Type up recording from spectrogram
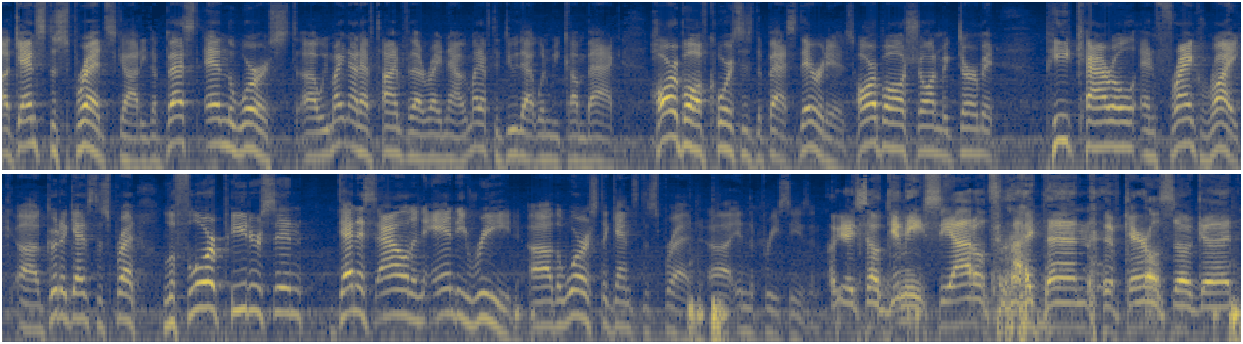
against the spread, Scotty. The best and the worst. Uh, we might not have time for that right now. We might have to do that when we come back. Harbaugh, of course, is the best. There it is. Harbaugh, Sean McDermott, Pete Carroll, and Frank Reich. Uh, good against the spread. LaFleur Pederson, Dennis Allen, and Andy Reid. Uh, the worst against the spread uh, in the preseason. Okay, so give me Seattle tonight then. If Carroll's so good,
